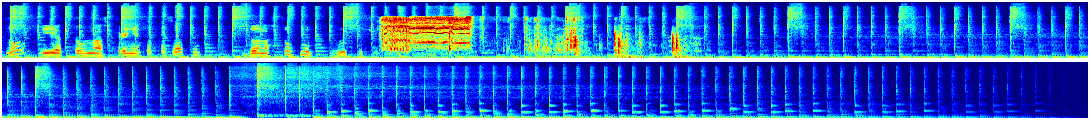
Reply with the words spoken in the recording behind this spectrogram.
Ну і як то в нас прийнято казати, до наступних зустрічей.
